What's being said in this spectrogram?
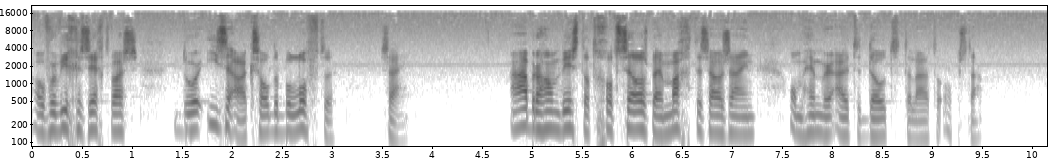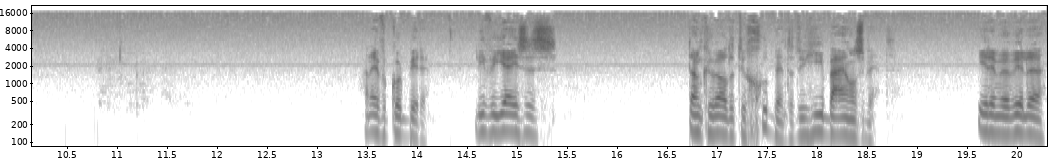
over wie gezegd was, door Isaac zal de belofte zijn. Abraham wist dat God zelfs bij machten zou zijn om hem weer uit de dood te laten opstaan. We gaan even kort bidden. Lieve Jezus, dank u wel dat u goed bent, dat u hier bij ons bent. Hierin we willen,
